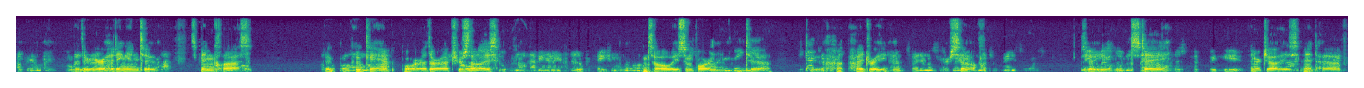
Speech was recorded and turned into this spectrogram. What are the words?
country on a- Whether you're heading into spin class, boot camp, or other exercise, it's always important to, uh, hydrate have to. Gray, Yourself. so you can stay energized and have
